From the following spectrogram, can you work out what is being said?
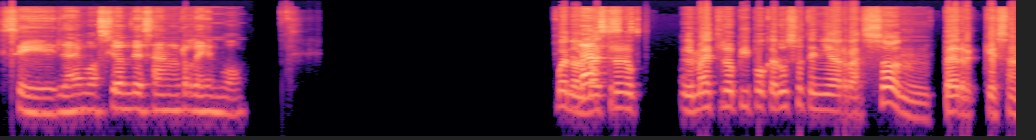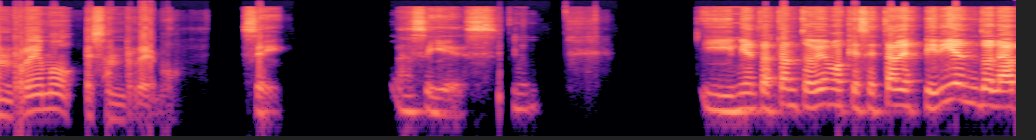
Sí, la emoción de San Remo. Bueno, el maestro, el maestro Pipo Caruso tenía razón, perché San Remo es San Remo. Sí, así es. Y mientras tanto vemos que se está despidiendo la,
